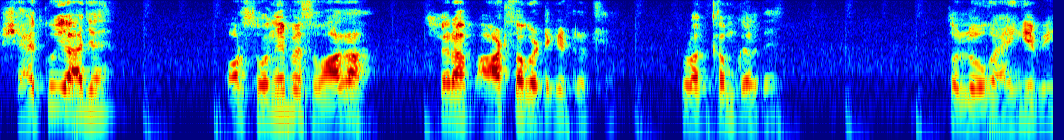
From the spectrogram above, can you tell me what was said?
शायद कोई आ जाए। और सोने पे सुहागा, अगर आप 800 का टिकट रखें, थोड़ा कम कर दें तो लोग आएँगे भी,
